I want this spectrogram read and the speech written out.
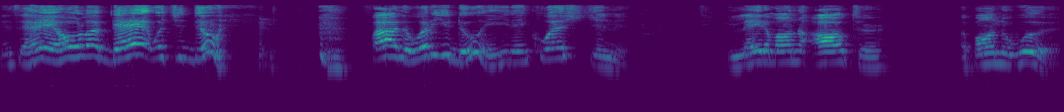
and said, Hey, hold up, Dad, what you doing? Father, what are you doing? He didn't question it. He laid him on the altar upon the wood.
